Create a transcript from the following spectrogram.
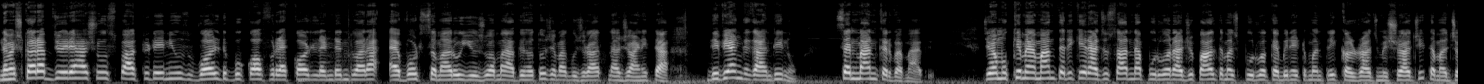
નમસ્કાર, આપ જોઈ રહ્યા છો Spark Today News World Book of Record London દ્વારા એવોર્ડ સમારોહ યોજવામાં આવ્યો હતો, જેમાં ગુજરાતના જાણીતા દિવ્યાંગ ગાંધીનું સન્માન કરવામાં આવ્યું. જેમાં મુખ્ય મહેમાન તરીકે રાજસ્થાનના પૂર્વ રાજ્યપાલ તેમજ પૂર્વ કેબિનેટ મંત્રી કલરાજ મિશ્રાજી તેમજ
